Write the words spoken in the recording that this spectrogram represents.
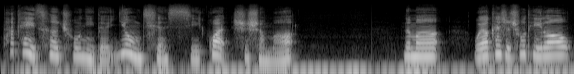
它可以测出你的用钱习惯是什么。那么我要开始出题喽。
